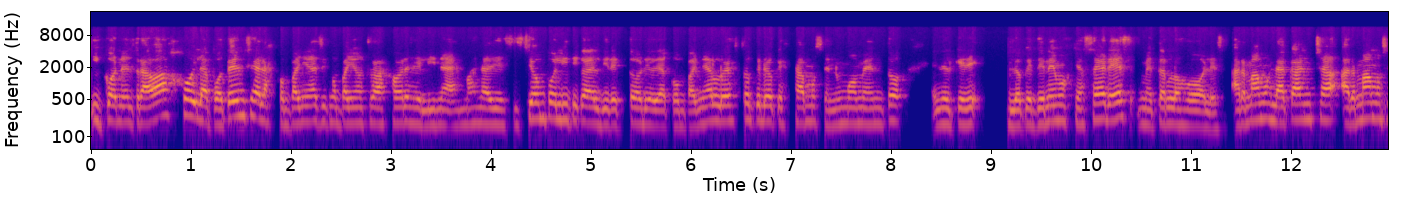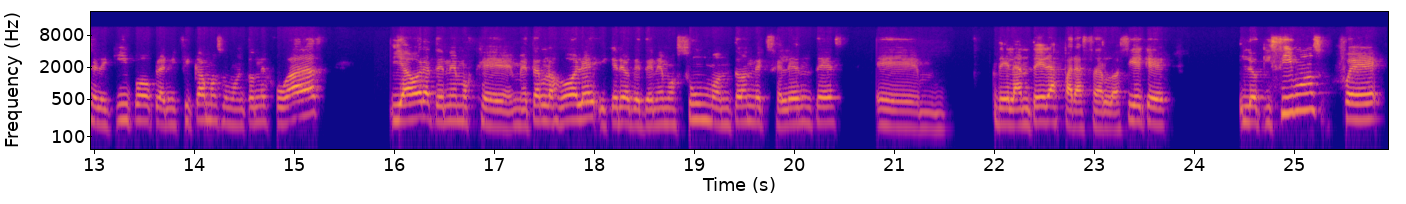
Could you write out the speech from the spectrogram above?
y con el trabajo y la potencia de las compañeras y compañeros trabajadores del INAES, más la decisión política del directorio de acompañarlo esto, creo que estamos en un momento en el que lo que tenemos que hacer es meter los goles. Armamos la cancha, armamos el equipo, planificamos un montón de jugadas, y ahora tenemos que meter los goles, y creo que tenemos un montón de excelentes em, delanteras para hacerlo. Así que lo que hicimos fue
